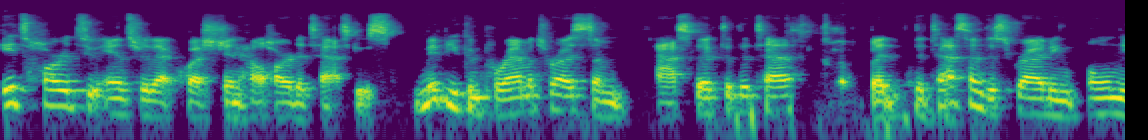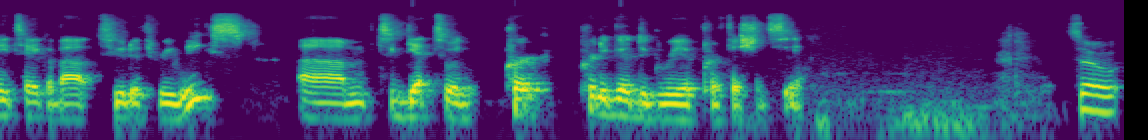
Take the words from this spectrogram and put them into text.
it's hard to answer that question, how hard a task is. Maybe you can parameterize some aspect of the task, but the tasks I'm describing only take about two to three weeks um, to get to a per, pretty good degree of proficiency. So,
